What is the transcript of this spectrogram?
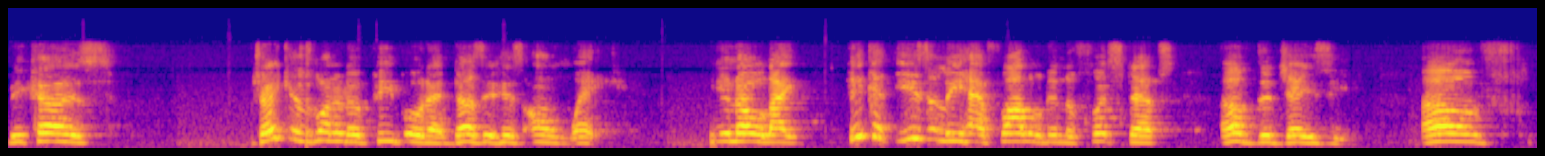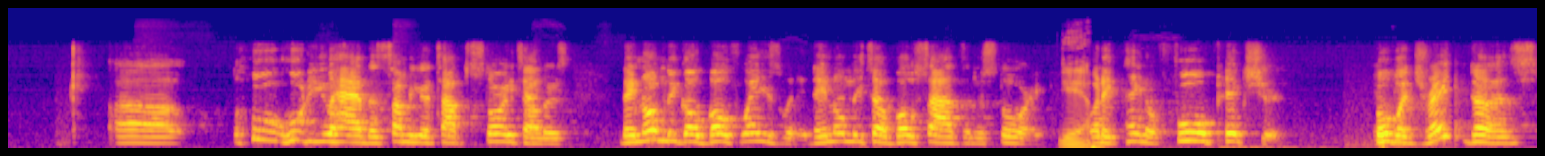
Because Drake is one of the people that does it his own way. You know, like he could easily have followed in the footsteps of the Jay Z, of uh, who who do you have as some of your top storytellers? They normally go both ways with it. They normally tell both sides of the story, Yeah. or they paint a full picture. But what Drake does,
